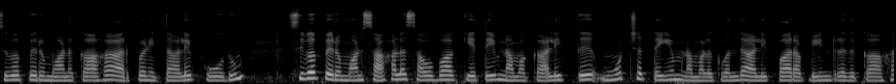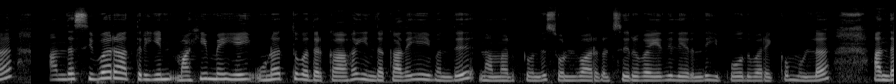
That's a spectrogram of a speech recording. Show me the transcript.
சிவபெருமானுக்காக அர்ப்பணித்தாலே போதும். சிவபெருமான் சகல சௌபாக்கியத்தையும் நமக்கு அளித்து மோட்சத்தையும் நம்மளுக்கு வந்து அளிப்பார் அப்படின்றதுக்காக அந்த சிவராத்திரியின் மகிமையை உணர்த்துவதற்காக இந்த கதையை வந்து நமக்கு வந்து சொல்வார்கள். சிறு வயதிலிருந்து இப்போது வரைக்கும் உள்ள அந்த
